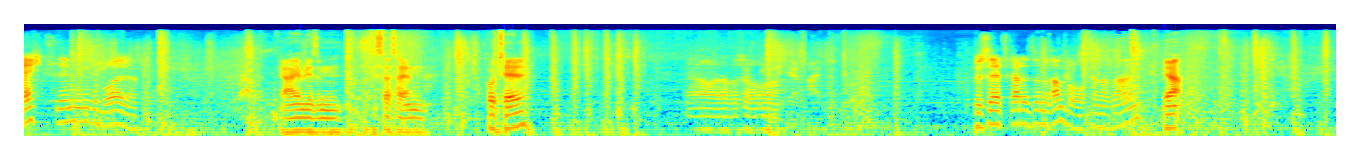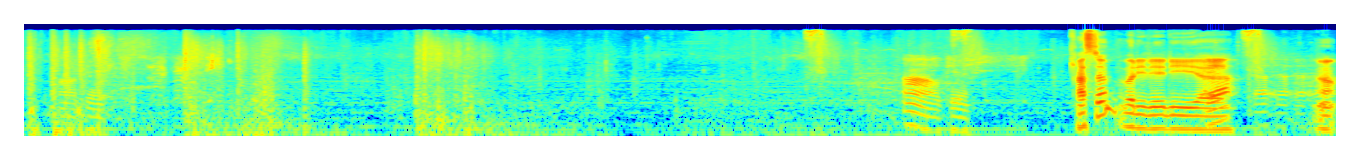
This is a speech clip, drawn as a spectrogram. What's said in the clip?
Rechts neben dem Gebäude. Ja, neben diesem ist das ein Hotel? Ja, oder was auch immer. Du bist ja jetzt gerade so eine Rampe hoch, kann das sein? Ja. Ah, okay. Ah, okay. Hast du? Über die die, die Ja, äh, ja, ja, ja. ja.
